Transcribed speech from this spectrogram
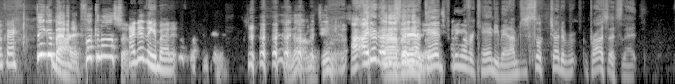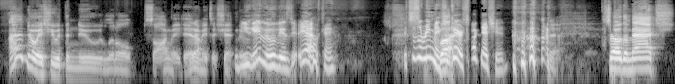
Okay, Think about it, fucking awesome. I did think about it. Yeah, I know, I'm a genius. I, I don't Uh, understand how anyway. Dan's putting over Candyman. I'm just still trying to process that. I had no issue with the new little song they did. I mean, it's a shit. You gave the movie as yeah, okay. It's just a remix. But- Who cares? Fuck that shit. So the match,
